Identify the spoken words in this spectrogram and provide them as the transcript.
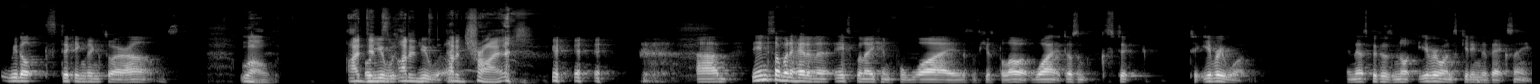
we're not sticking things to our arms. Well, I Well, did. you- I were. I didn't try it. Um, then someone had an explanation for why this is just below it, why it doesn't stick to everyone, and that's because not everyone's getting the vaccine.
